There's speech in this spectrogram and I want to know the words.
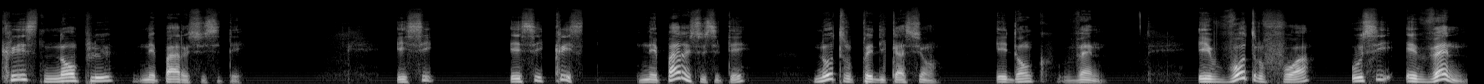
Christ non plus n'est pas ressuscité. Et si, Christ n'est pas ressuscité, notre prédication est donc vaine. Et votre foi aussi est vaine.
